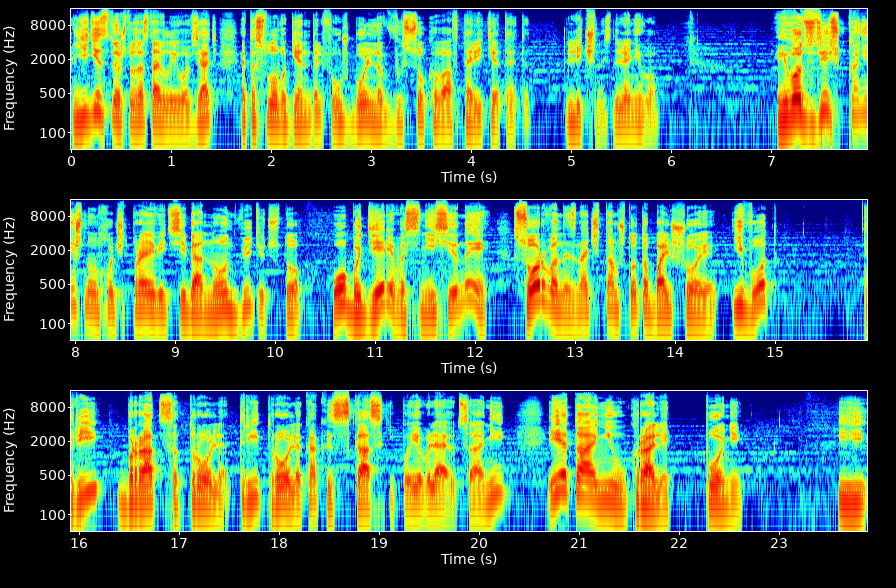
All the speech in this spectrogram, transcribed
Единственное, что заставило его взять, это слово Гендальфа. Уж больно высокого авторитета эта личность для него. И вот здесь, конечно, он хочет проявить себя, но он видит, что оба дерева снесены, сорваны, значит, там что-то большое. И вот три братца тролля, три тролля, как из сказки, появляются они, и это они украли пони. И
